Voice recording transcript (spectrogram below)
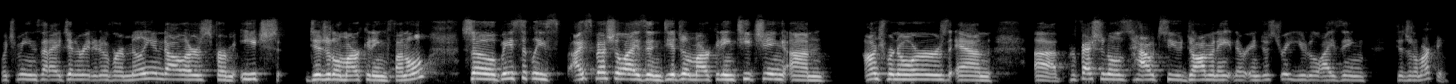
which means that I generated over a million dollars from each digital marketing funnel. So basically, I specialize in digital marketing, teaching um, entrepreneurs and uh, professionals how to dominate their industry utilizing digital marketing.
